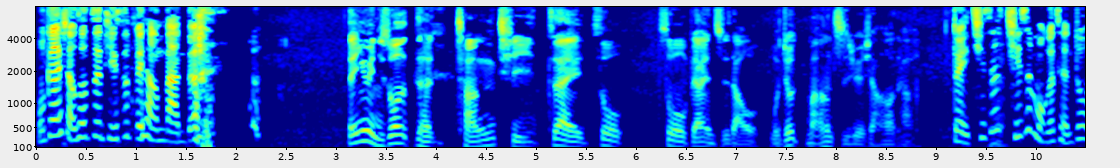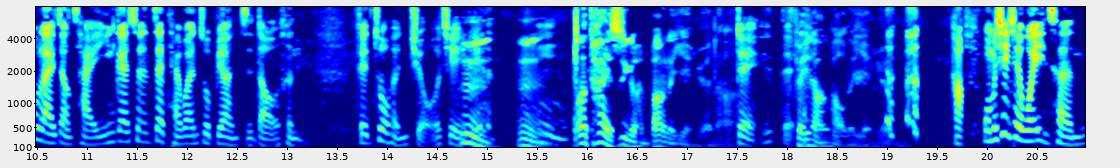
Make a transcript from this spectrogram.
我刚才想说这题是非常难的。但因为你说很长期在做做表演指导，我就马上直觉想到他。对，其实其实某个程度来讲，才艺应该算在台湾做表演指导很非做很久，而且也嗯嗯，嗯啊，他也是一个很棒的演员啊，对对。非常好的演员。好，我们谢谢韦以诚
